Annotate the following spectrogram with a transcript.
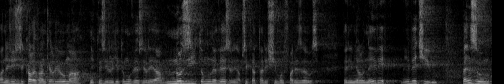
Pan Ježíš říkal evangelium a někteří lidi tomu věřili a mnozí tomu nevěřili. Například tady Šimon Farizeus, který měl nejvě, největší penzum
